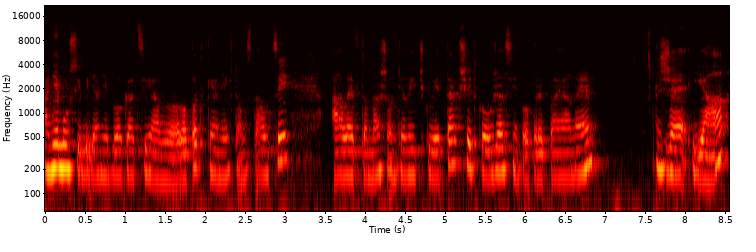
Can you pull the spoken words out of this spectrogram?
A nemusí byť ani blokácia v lopatke, ani v tom stavci, ale v tom našom telíčku je tak všetko úžasne poprepájané, že ja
